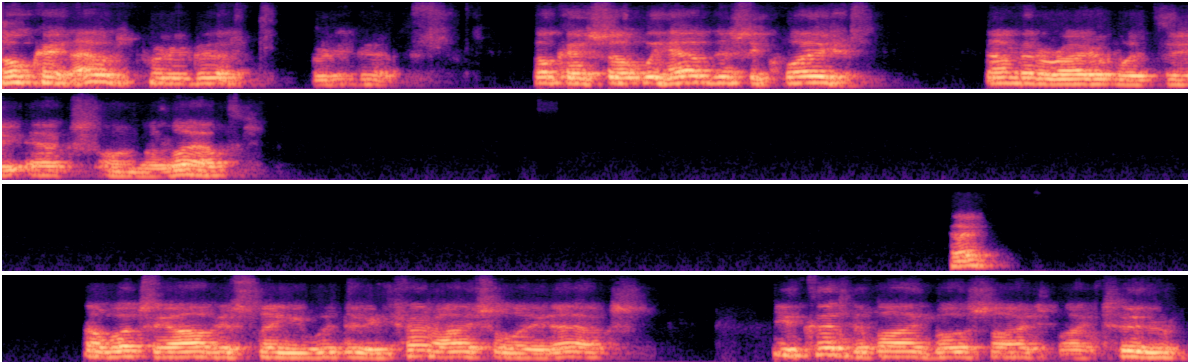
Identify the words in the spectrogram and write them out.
Okay, that was pretty good, pretty good. Okay, so we have this equation. Now I'm going to write it with the x on the left. Okay. Now, what's the obvious thing you would do? You try to isolate x. You could divide both sides by two.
